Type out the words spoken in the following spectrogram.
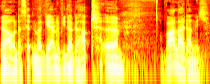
Ja, und das hätten wir gerne wieder gehabt. Äh, war leider nicht.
